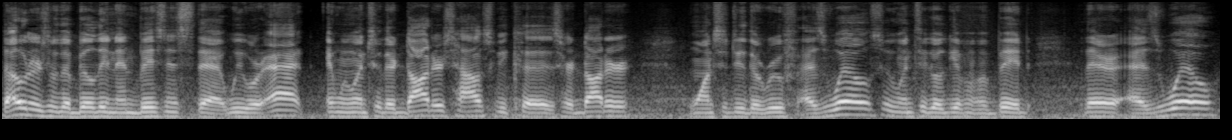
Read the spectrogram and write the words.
the owners of the building and business that we were at, and we went to their daughter's house because her daughter wants to do the roof as well. So we went to go give them a bid there as well.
